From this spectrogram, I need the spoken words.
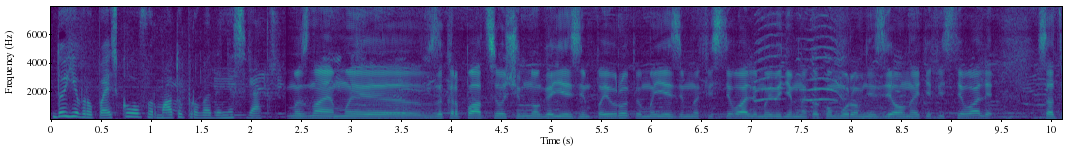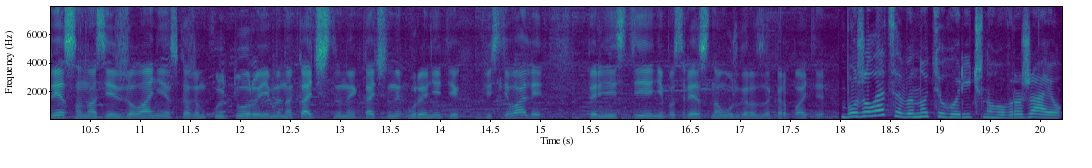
до європейського формату проведення свят. Мы знаем, мы в Закарпатье очень много ездим по Европе, мы ездим на фестивали, мы видим, на каком уровне сделаны эти фестивали. Соответственно, у нас есть желание, скажем, культуру, именно качественный, качественный уровень этих фестивалей перенести непосредственно в Ужгород, Закарпатье. Божоле – це вино цьогорічного врожаю.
